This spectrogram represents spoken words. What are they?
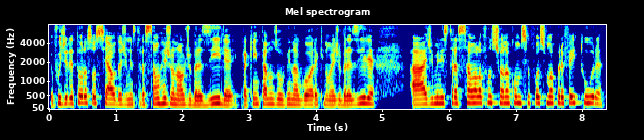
Eu fui diretora social da Administração Regional de Brasília. Para quem está nos ouvindo agora que não é de Brasília, a administração ela funciona como se fosse uma prefeitura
